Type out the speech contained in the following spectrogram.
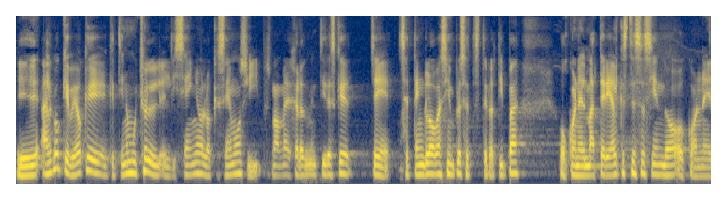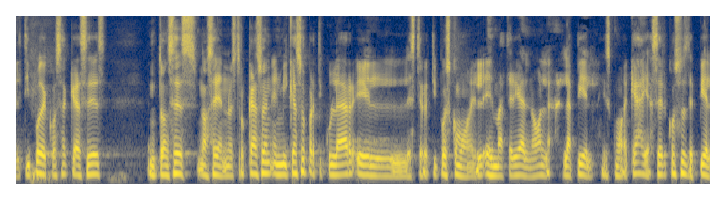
eh, algo que veo que, que tiene mucho el, diseño, lo que hacemos, y pues no me dejarás mentir, es que se te engloba, siempre se te estereotipa o con el material que estés haciendo o con el tipo de cosa que haces entonces, no sé, en nuestro caso, en, mi caso particular, el estereotipo es como el, material, ¿no? La, piel. Es como de que hay hacer cosas de piel.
